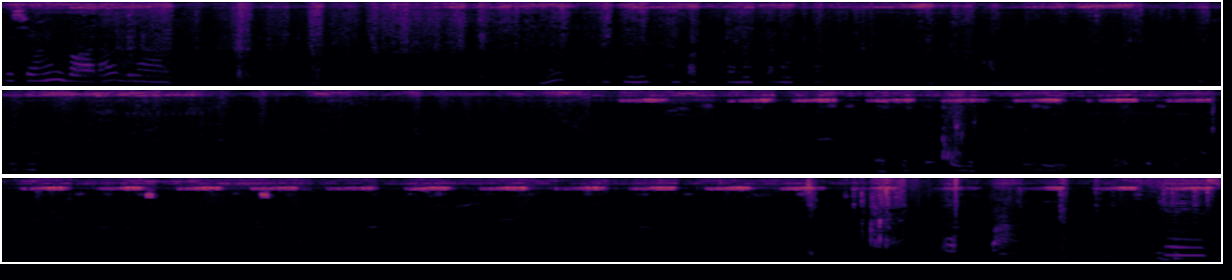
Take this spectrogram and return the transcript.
Bicho ia embora, grande. Opa! Que isso?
